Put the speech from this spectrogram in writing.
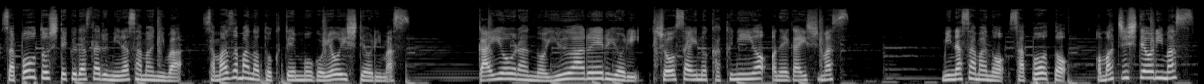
サポートしてくださる皆様には様々な特典もご用意しております。概要欄の URL より詳細の確認をお願いします。皆様のサポートお待ちしております。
